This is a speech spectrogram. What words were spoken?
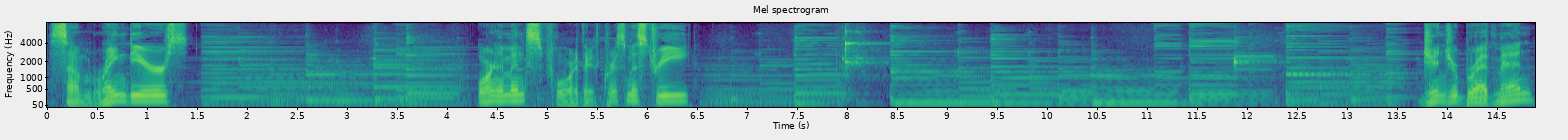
Some reindeers, ornaments for the Christmas tree, gingerbread man.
